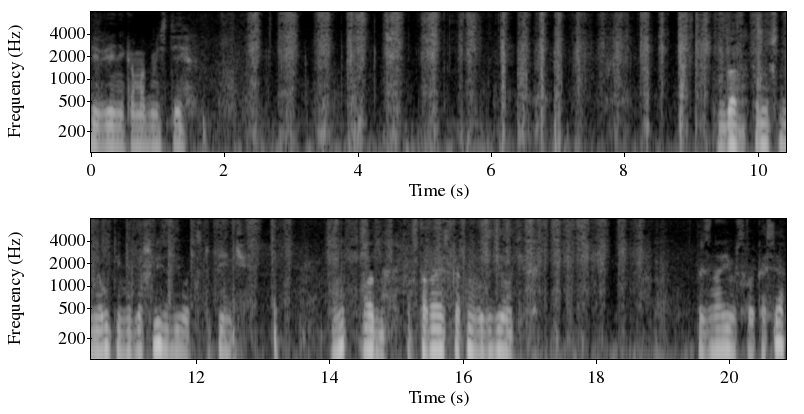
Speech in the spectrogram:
И веником обмести. Да, конечно, мне руки не дошли сделать ступеньки. Ну, ладно, постараюсь как-нибудь сделать их. Признаю свой косяк,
